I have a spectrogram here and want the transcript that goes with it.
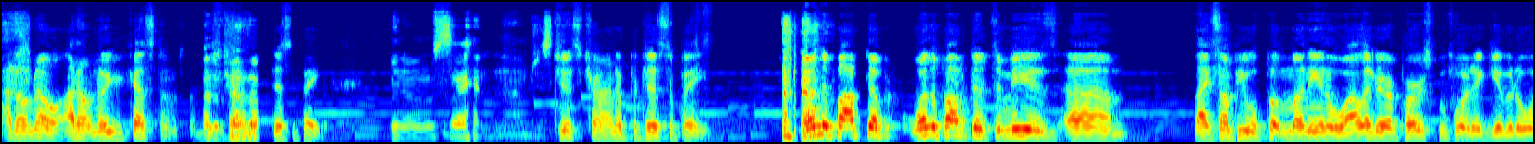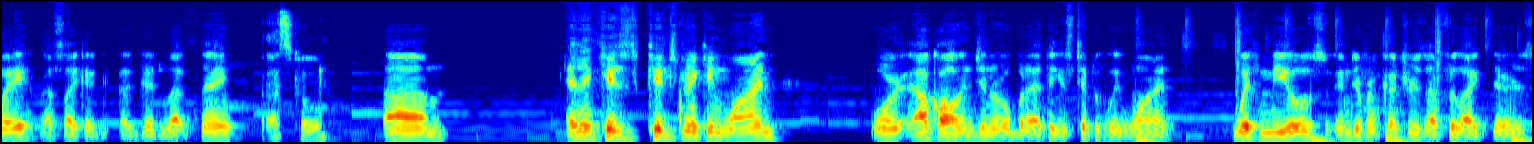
I don't know. I don't know your customs. I'm just trying to participate. you know what I'm saying? No, I'm just Just trying to participate. one that popped up. One that popped up to me is um, like some people put money in a wallet or a purse before they give it away. That's like a, a good luck thing. that's cool. Um, and then kids kids drinking wine or alcohol in general, but I think it's typically wine with meals in different countries. I feel like there's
